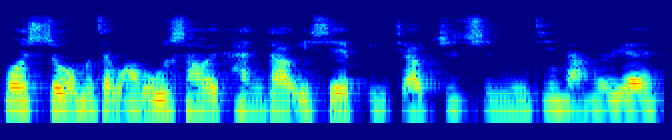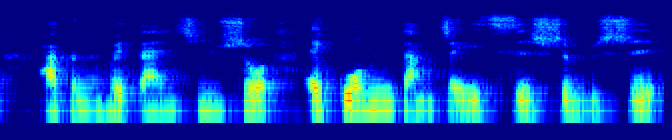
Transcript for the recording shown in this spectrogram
或是我们在网络上会看到一些比较支持民进党的人，他可能会担心说，哎，国民党这一次是不是？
